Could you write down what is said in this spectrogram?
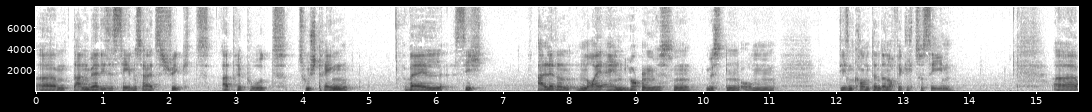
ähm, dann wäre dieses Same-Site Strict Attribut zu streng, weil sich alle dann neu einloggen müssen, müssten, um diesen Content dann auch wirklich zu sehen. Äh,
